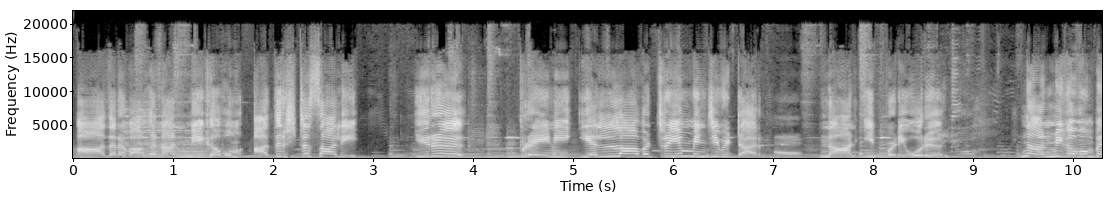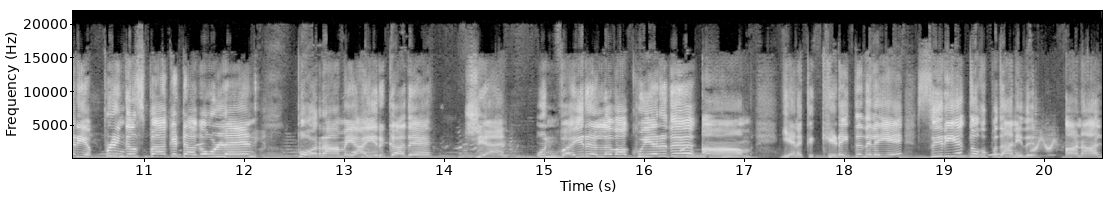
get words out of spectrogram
ஆதரவாக நான் மிகவும் அதிர்ஷ்டசாலி. இரு. பிரெய்னி எல்லாவற்றையும் மிஞ்சிவிட்டார். நான் இப்படி ஒரு நான் மிகவும் பெரிய பிரிங்கிள்ஸ் பாக்கெட்டாக உள்ளேன். பொறாமையா இருக்காதே ஜான் உன் வயிறு அல்லவா குயருது? ஆம் எனக்கு கிடைத்ததிலேயே சிறிய தொகுப்பு தான் இது. ஆனால்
